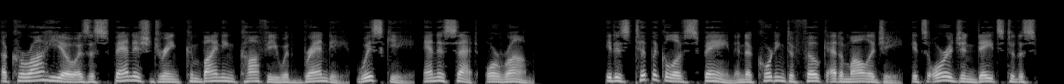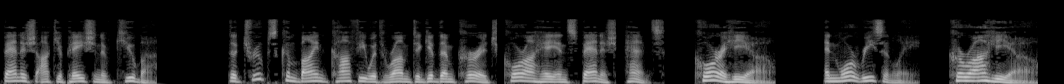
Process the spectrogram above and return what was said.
A carajillo is a Spanish drink combining coffee with brandy, whiskey, anisette, or rum. It is typical of Spain and according to folk etymology, its origin dates to the Spanish occupation of Cuba. The troops combined coffee with rum to give them courage coraje in Spanish, hence, corajillo, and more recently, carajillo.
